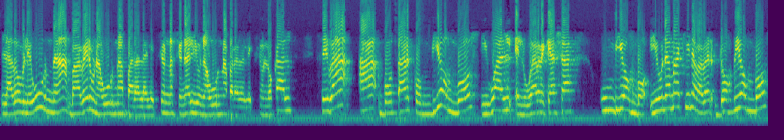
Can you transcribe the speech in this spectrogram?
la doble urna, va a haber una urna para la elección nacional y una urna para la elección local, se va a votar con biombos, igual, en lugar de que haya un biombo y una máquina, va a haber dos biombos,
